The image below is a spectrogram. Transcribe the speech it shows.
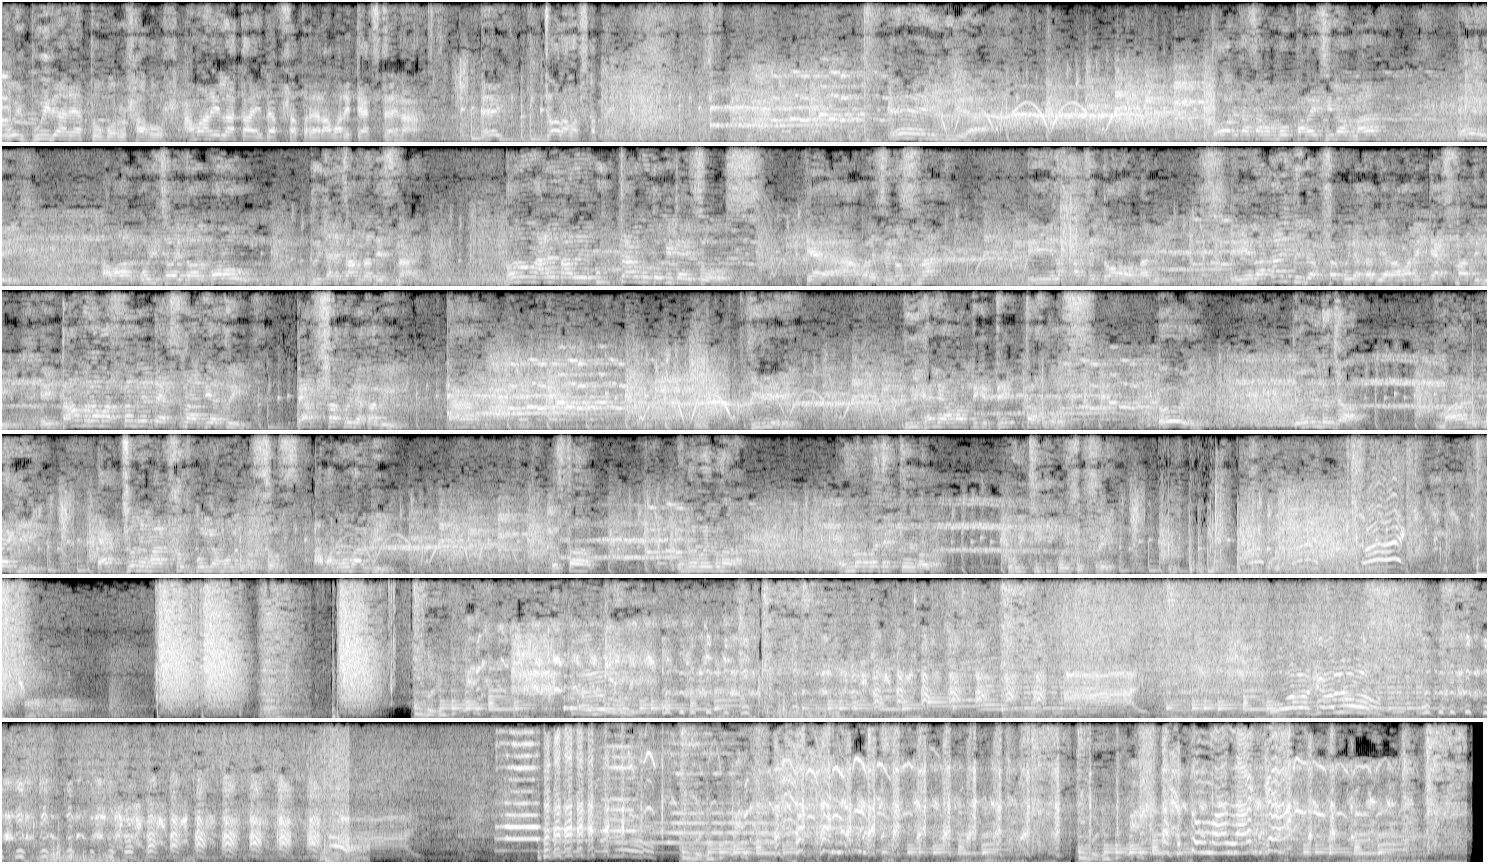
ওই বুইরার এত বড় সাহস, আমার এলাকায় ব্যবসা করে আর আমারে ট্যাক্স দেয় না। এই, চল আমার সাথে। এই বুইরা, তোর কাছে আমার লোক পাঠাইছিলাম না? এই, আমার পরিচয় দেওয়ার পরও তুই তারে চান্দা দিস নাই। বরং আরে তারে কুত্তার মতো পিটাইছোস। কে, আমারে চেনস না? এই এলাকার যে ডন আমি। এই এলাকায় তুই ব্যবসা কইরা খাবি আর আমারে ট্যাক্স না দিবি এই তামরা মাস্তানের ট্যাক্স না দিয়া তুই ব্যবসা কইরা খাবি। হ্যাঁ। কিরে? তুই খালি আমার দিকে দেখতাছস। ওই তুই এখানটা যা। মারবি নাকি? একজনে মারছস বললে মনে করছস আমারও মারবি। ওস্তাদ এভাবে হইব না। অন্যভাবে দেখতে হইব। তুই ঠিকই কইছিস রে। ওরা কেন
